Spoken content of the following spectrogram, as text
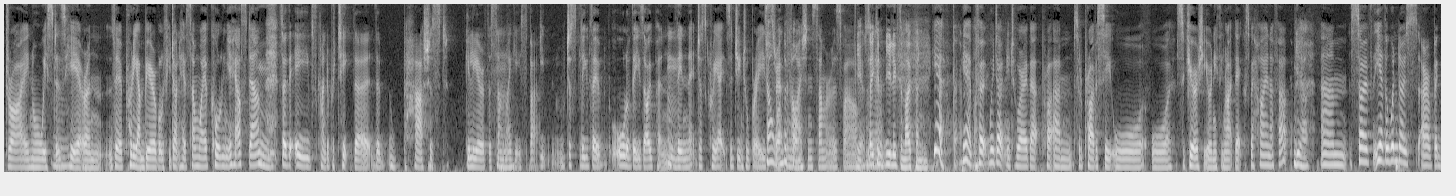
dry nor'westers Mm. here, and they're pretty unbearable if you don't have some way of cooling your house down. Mm. So the eaves kind of protect the the harshest glare of the sun, Mm. I guess. But just leave the all of these open, then that just creates a gentle breeze Mm. Oh, throughout wonderful. the night and summer as well. Yeah, so you can you leave them open. Yeah, yeah. For, we don't need to worry about pri- um, sort of privacy or or security or anything like that because we're high enough up. Yeah. Um, so yeah, the windows are a big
